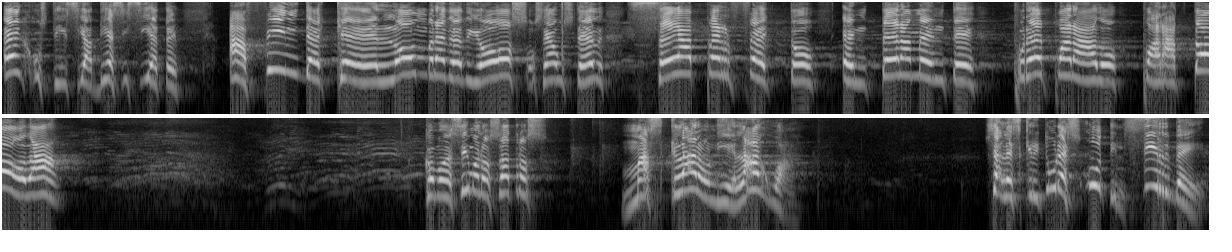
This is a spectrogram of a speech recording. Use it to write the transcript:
en justicia 17 a fin de que el hombre de Dios, o sea usted, sea perfecto, enteramente preparado para toda. Como decimos nosotros, más claro ni el agua. O sea, la escritura es útil, sirve.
